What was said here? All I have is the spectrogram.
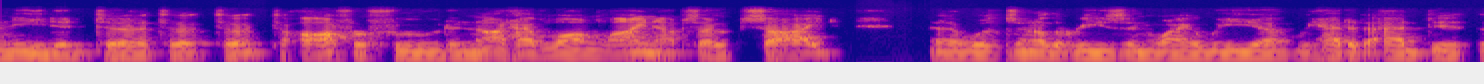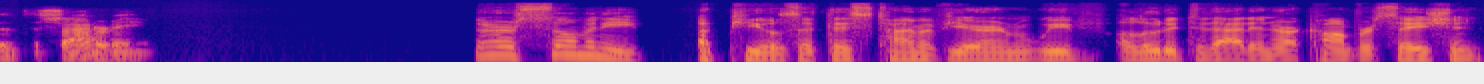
needed to, to to to offer food and not have long lineups outside was another reason why we we had to add the, the Saturday. There are so many appeals at this time of year, and we've alluded to that in our conversation.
